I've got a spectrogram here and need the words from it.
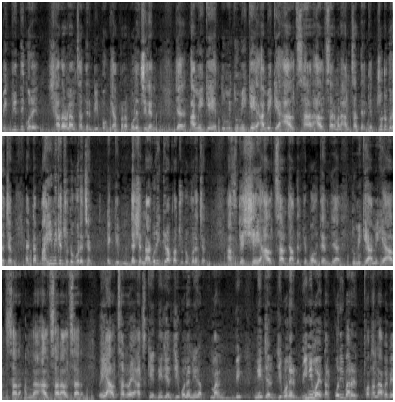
বিকৃতি করে সাধারণ আনসারদের বিপক্ষে আপনারা বলেছিলেন যে, আমি কে, তুমি তুমি কে, আমি কে, আলসার আলসার মানে আনসারদেরকে ছোট করেছেন, একটা বাহিনীকে ছোট করেছেন, একটি দেশের নাগরিকরা ছোট করেছেন। আজকে সেই আলসার যাদেরকে বলতেন যে, তুমি কি, আমি কে, আলসার আলসার আলসার। এই আলসাররাই আজকে নিজের জীবনে মানে নিজের জীবনের বিনিময়ে তার পরিবারের কথা না ভেবে,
